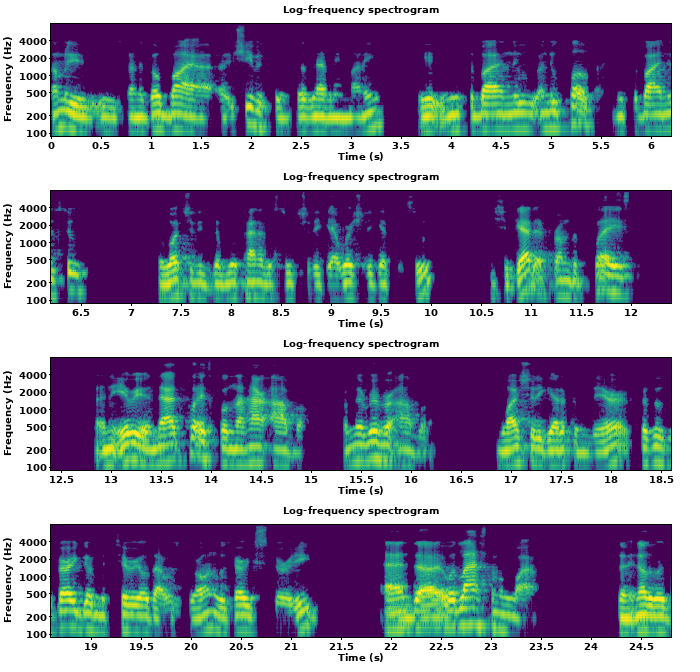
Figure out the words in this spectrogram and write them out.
Somebody who's going to go buy a, a yeshiva student doesn't have any money. He needs to buy a new a new cloak. He needs to buy a new suit. So what should he? What kind of a suit should he get? Where should he get the suit? He should get it from the place, an area in that place called Nahar Abba, from the river Abba. Why should he get it from there? Because it was a very good material that was grown. It was very sturdy, and uh, it would last him a while. So, in other words,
